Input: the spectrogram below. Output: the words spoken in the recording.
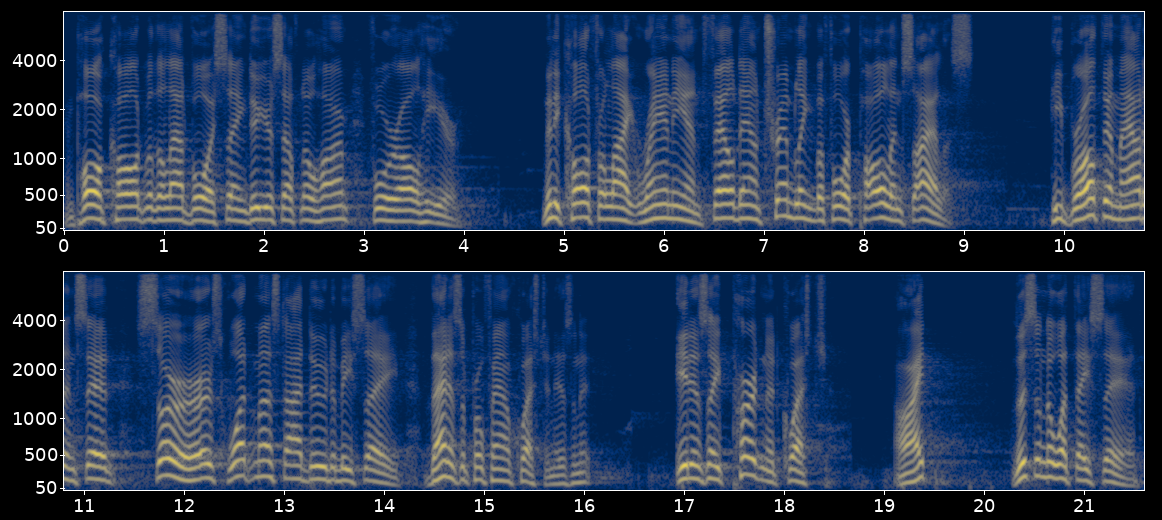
And Paul called with a loud voice, saying, Do yourself no harm, for we're all here. Then he called for light, ran in, fell down trembling before Paul and Silas. He brought them out and said, Sirs, what must I do to be saved? That is a profound question, isn't it? It is a pertinent question. All right? Listen to what they said.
